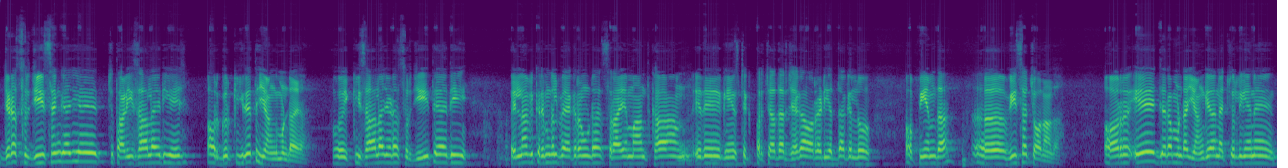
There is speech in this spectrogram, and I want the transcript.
ਜਿਹੜਾ ਸੁਰਜੀਤ ਸਿੰਘ ਹੈ ਜੀ ਇਹ 44 ਸਾਲ ਹੈ ਇਹਦੀ ਏਜ ਔਰ ਗੁਰਕੀਰਤ ਯੰਗ ਮੁੰਡਾ ਆ। ਉਹ 21 ਸਾਲ ਆ ਜਿਹੜਾ ਸੁਰਜੀਤ ਹੈ ਇਹਦੀ। ਪਹਿਲਾਂ ਵੀ ਕ੍ਰਿਮੀਨਲ ਬੈਕਗ੍ਰਾਉਂਡ ਆ, ਸਰਾਏ ਮਾਨਤ ਖਾਨ, ਇਹਦੇ ਅਗੇਂਸਟ ਇੱਕ ਪਰਚਾ ਦਰਜ ਹੈਗਾ ਆਲਰੇਡੀ ਅੱਧਾ ਕਿਲੋ ਓਪੀਐਮ ਦਾ, ਅਹ 2014 ਦਾ। ਔਰ ਇਹ ਜਿਹੜਾ ਮੁੰਡਾ ਯੰਗ ਆ ਨੈਚੁਰਲੀ ਇਹਨੇ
